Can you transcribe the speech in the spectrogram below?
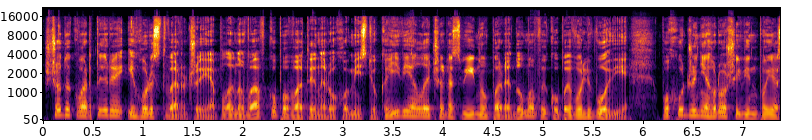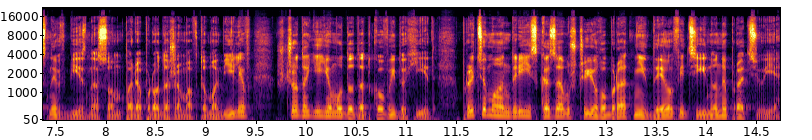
Щодо квартири, Ігор стверджує, планував купувати нерухомість у Києві, але через війну передумав і купив у Львові. Походження грошей він пояснив бізнесом, перепродажем автомобілів, що дає йому додатковий дохід. При цьому Андрій сказав, що його брат ніде офіційно не працює.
